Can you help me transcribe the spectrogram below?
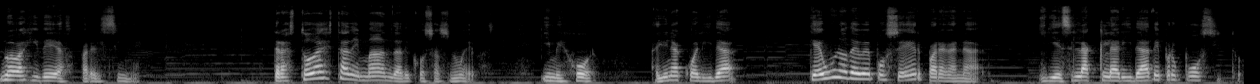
nuevas ideas para el cine. Tras toda esta demanda de cosas nuevas y mejor, hay una cualidad que uno debe poseer para ganar y es la claridad de propósito,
